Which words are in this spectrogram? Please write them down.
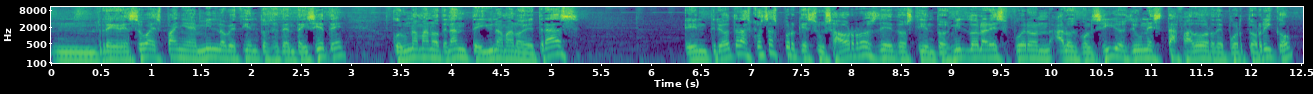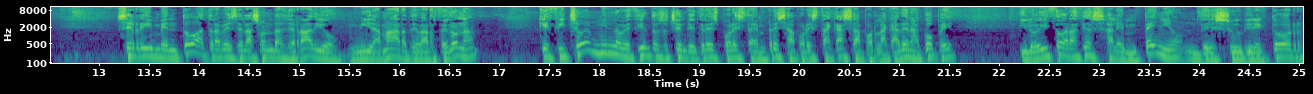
Mm, regresó a España en 1977 con una mano delante y una mano detrás, entre otras cosas porque sus ahorros de 200 mil dólares fueron a los bolsillos de un estafador de Puerto Rico se reinventó a través de las ondas de radio Miramar de Barcelona, que fichó en 1983 por esta empresa, por esta casa, por la cadena Cope, y lo hizo gracias al empeño de su director,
